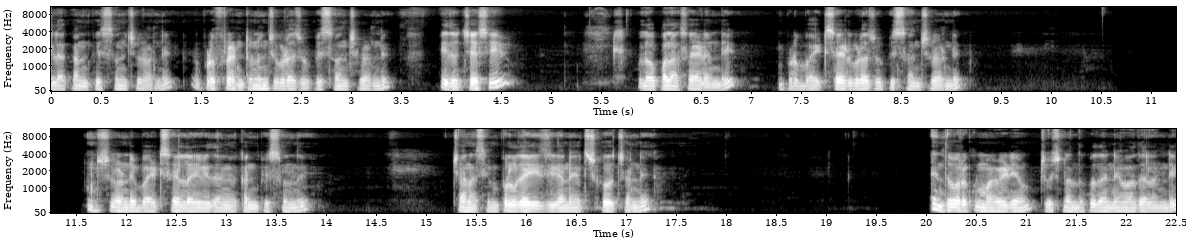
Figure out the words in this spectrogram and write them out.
ఇలా కనిపిస్తుంది చూడండి. ఇప్పుడు ఫ్రంట్ నుంచి కూడా చూపిస్తాను చూడండి. ఇది వచ్చేసి లోపల సైడ్ అండి. ఇప్పుడు బయట సైడ్ కూడా చూపిస్తాను చూడండి. చూడండి బయట సైడ్లో ఈ విధంగా కనిపిస్తుంది. చాలా సింపుల్గా ఈజీగా నేర్చుకోవచ్చు అండి ఇంతవరకు మా వీడియో చూసినందుకు ధన్యవాదాలండి.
